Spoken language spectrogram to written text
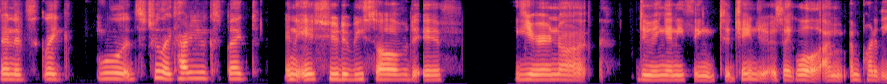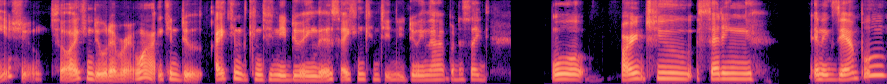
And it's like, well, it's true. Like, how do you expect an issue to be solved if you're not doing anything to change it. It's like, well, I'm I'm part of the issue, so I can do whatever I want. I can do I can continue doing this. I can continue doing that. But it's like, well, aren't you setting an example?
